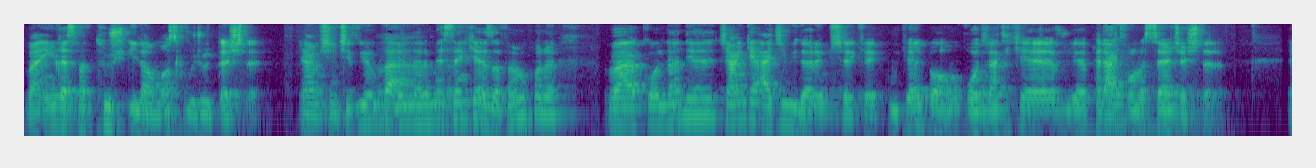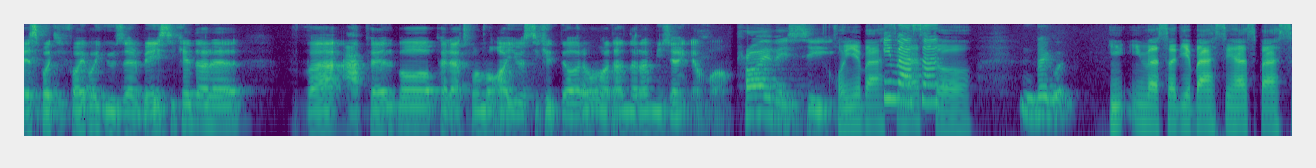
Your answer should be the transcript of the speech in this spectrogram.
و این قسمت توش ایلان ماسک وجود داشته. همچین چیزی رو گوگل داره مثل اینکه اضافه می‌کنه و کلا یه جنگ عجیبی داره میشه که گوگل با اون قدرتی که روی پلتفرم search ش داره. Spotify با user base ی که داره و اپل با پلتفرم هایی که داره اومدن دارن میجنگن با privacy خب یه بحثی این هست وسط- بگو. این, این وسط یه بحثی هست بحث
